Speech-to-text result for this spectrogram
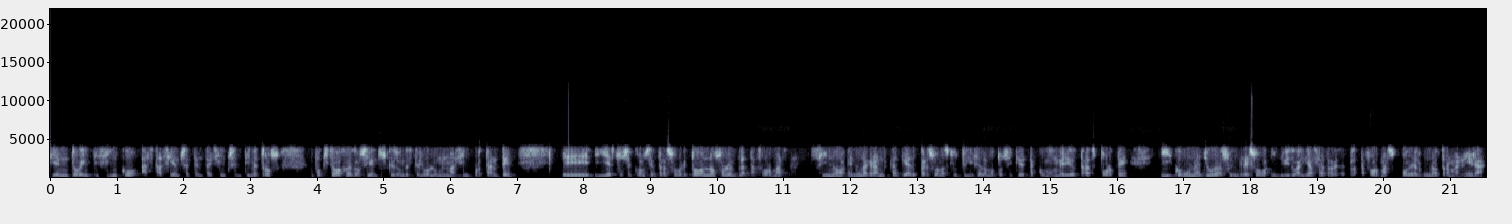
125 hasta 175 centímetros, un poquito abajo de 200, que es donde está el volumen más importante. Eh, y esto se concentra sobre todo no solo en plataformas, sino en una gran cantidad de personas que utilizan la motocicleta como medio de transporte y como una ayuda a su ingreso individual, ya sea a través de plataformas o de alguna otra manera,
